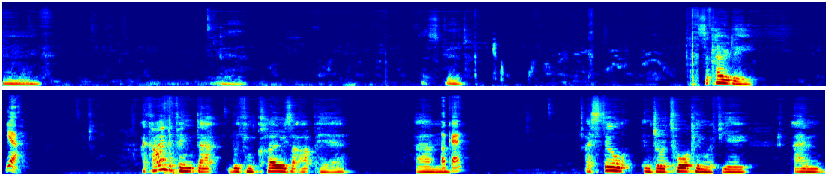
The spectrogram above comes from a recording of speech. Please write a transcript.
Hmm. Yeah. That's good. So, Cody. Yeah. I kind of think that we can close it up here. Um, okay. I still enjoy talking with you, and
